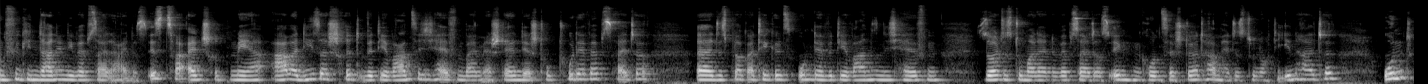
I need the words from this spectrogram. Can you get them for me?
und füge ihn dann in die Webseite ein. Das ist zwar ein Schritt mehr, aber dieser Schritt wird dir wahnsinnig helfen beim Erstellen der Struktur der Webseite, äh, des Blogartikels und der wird dir wahnsinnig helfen. Solltest du mal deine Webseite aus irgendeinem Grund zerstört haben, hättest du noch die Inhalte und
